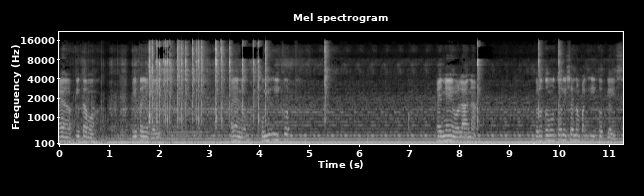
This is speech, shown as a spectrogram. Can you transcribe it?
Ayan, oh, kita mo. Kita nyo guys. Ayan o, oh, umiikot. Ayan ngayon wala na. Pero tumutuloy siya ng pag-ikot guys.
